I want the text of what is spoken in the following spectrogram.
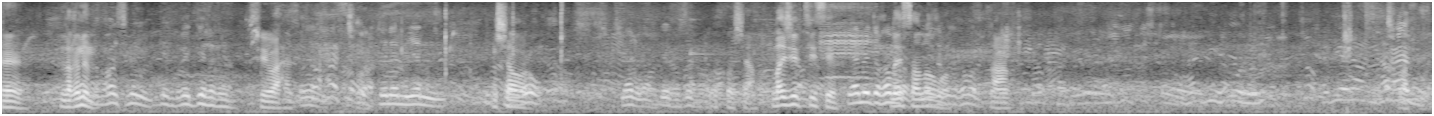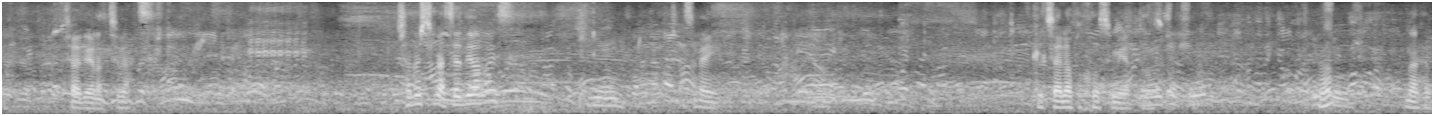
إيه الغنم 77 ديك بغا يدير الغنم شي واحد عطينا 100 نشاور لا شعب. الله يجيب تيسير الله يسهل الأمور نعم هادي راه تبعت. شحال باش تبعت يا الرئيس؟ 70 3500 درهم ها؟ مرحبا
